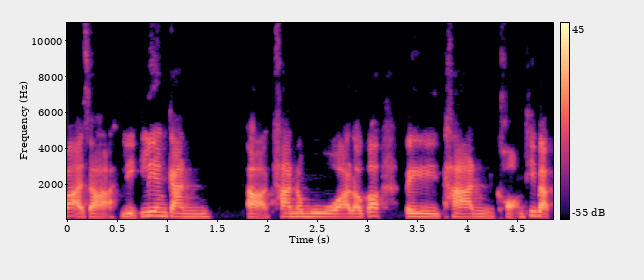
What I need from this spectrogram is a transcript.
ก็อาจจะหลีกเลี่ยงกันทานนมวัว แล้วก็ไปทานของที่แบบ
